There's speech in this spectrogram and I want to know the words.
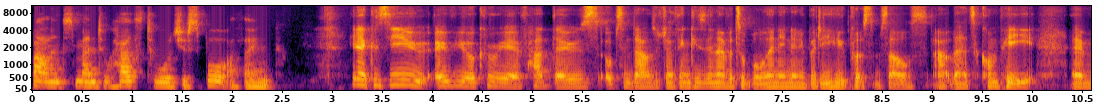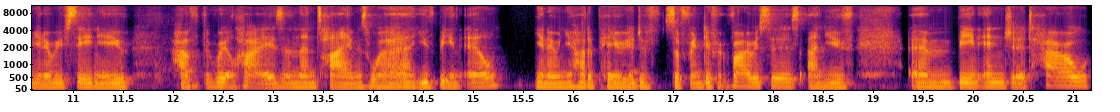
balanced mental health towards your sport, I think. Yeah, because you, over your career, have had those ups and downs, which I think is inevitable and in anybody who puts themselves out there to compete. Um, you know, we've seen you have the real highs and then times where you've been ill you know and you had a period of suffering different viruses and you've um, been injured. How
